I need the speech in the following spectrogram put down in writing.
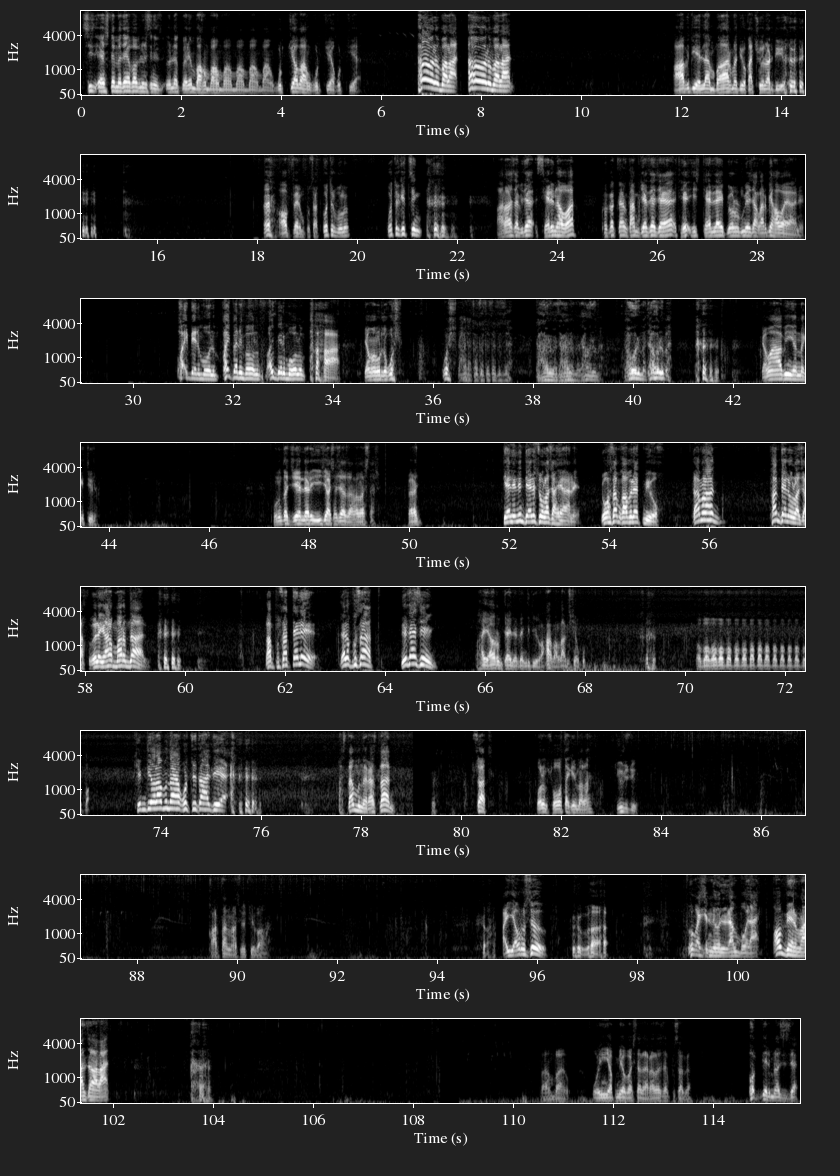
siz eşlemede yapabilirsiniz. Örnek vereyim bakın bakın bakın bakın bakın bakın. Kurtçuya bakın kurtçuya kurtçuya. Oğlum lan oğlum lan. Abi diyor lan bağırma diyor kaçıyorlar diyor. Heh, aferin pusat götür bunu. Götür gitsin. Arkadaşlar bir de serin hava. Köpeklerin tam gezeceği, te- hiç terleyip yorulmayacakları bir hava yani. Vay benim oğlum, vay benim oğlum, vay benim oğlum. Yaman orada koş. Koş. Daha daha daha daha daha daha. Daha ölüme, daha ölüme, daha ölüme. Daha ölüme, daha ölüme. Yaman abinin yanına gidiyor. Bunun da ciğerleri iyice açacağız arkadaşlar. Böyle delinin delisi olacak yani. Yoksa kabul etmiyor. Tamam lan. Tam deli olacak. Öyle yarım marım değil. lan pusat deli. Deli pusat. Neredesin? Hay yavrum sen nereden gidiyor? Ha vallahi bir şey yok. baba baba baba baba baba baba baba baba. Kim diyor lan bunlara kurtçu dal diye? aslan bunlar aslan. Pusat. Oğlum soğukta girme lan. Dürdü. Kartal nasıl ötüyor bak. Ay yavrusu. bu başında öyle lan bu lan. Aferin lan sana lan. Bam bam. Oyun yapmaya başladı arkadaşlar pusada. Hop verim lan size.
